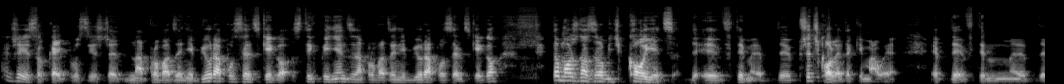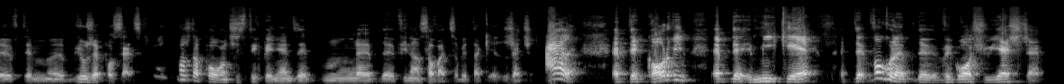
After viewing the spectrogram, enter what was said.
także jest ok, plus jeszcze na prowadzenie biura poselskiego. Z tych pieniędzy na prowadzenie biura poselskiego to można zrobić kojec w tym przedszkole takie małe w tym, w tym biurze poselskim. Można połączyć z tych pieniędzy, finansować sobie takie rzeczy. Ale Korwin Mikie w ogóle wygłosił ogłosił jeszcze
